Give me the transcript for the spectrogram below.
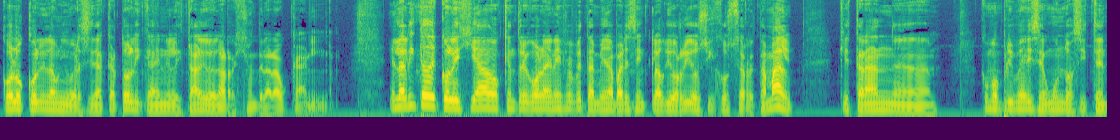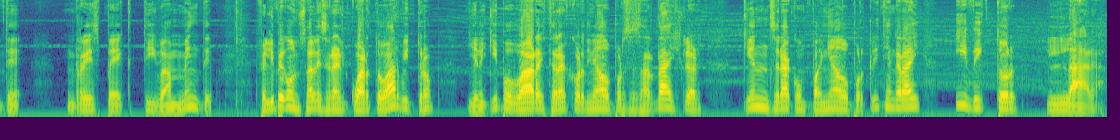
Colo Colo y la Universidad Católica en el estadio de la región de la Araucanía. En la lista de colegiados que entregó la NFP también aparecen Claudio Ríos y José Retamal, que estarán eh, como primer y segundo asistente respectivamente. Felipe González será el cuarto árbitro y el equipo VAR estará coordinado por César Deichler, quien será acompañado por Cristian Garay y Víctor Lara.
